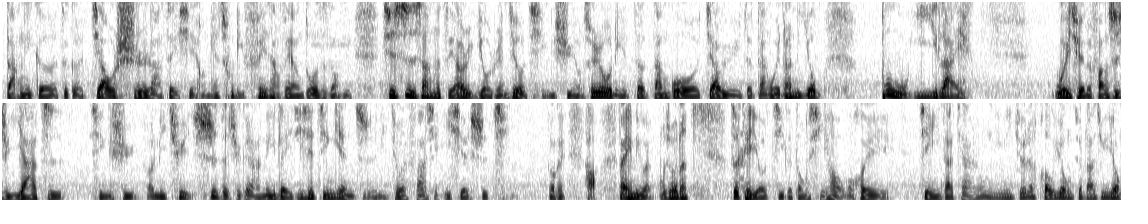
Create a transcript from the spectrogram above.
当一个这个教师啦这些哈，你要处理非常非常多这种。其实事实上呢，只要有人就有情绪哦。所以如果你都当过教育的单位，然后你又不依赖威权的方式去压制。情绪啊，你去试着去给他，你累积一些经验值，你就会发现一些事情。OK，好，那 Anyway，我说呢，这可以有几个东西哈，我会建议大家，你你觉得好用就拿去用，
